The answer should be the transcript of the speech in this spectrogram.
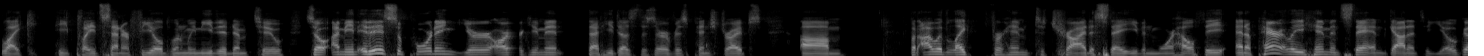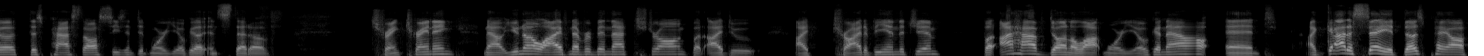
like he played center field when we needed him to. So, I mean, it is supporting your argument that he does deserve his pinstripes. Um, but I would like for him to try to stay even more healthy. And apparently, him and Stanton got into yoga this past off season, did more yoga instead of strength training. Now, you know, I've never been that strong, but I do. I try to be in the gym but I have done a lot more yoga now. And I got to say, it does pay off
